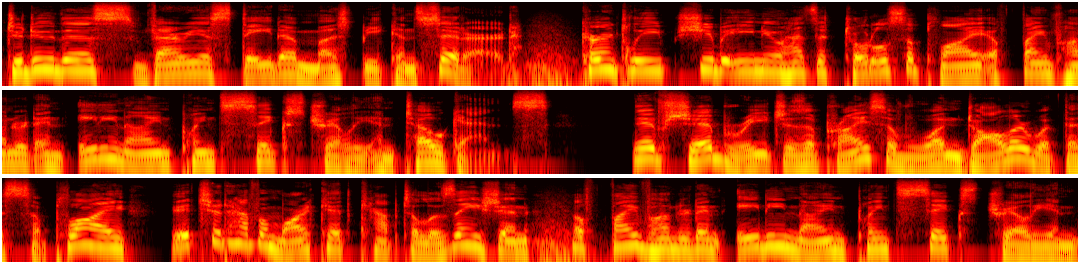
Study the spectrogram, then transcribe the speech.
To do this, various data must be considered. Currently, Shiba Inu has a total supply of 589.6 trillion tokens. If SHIB reaches a price of $1 with this supply, it should have a market capitalization of $589.6 trillion.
